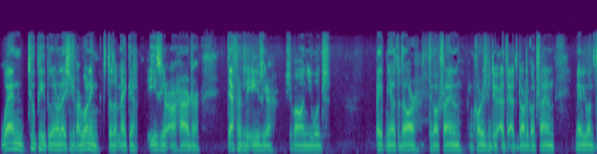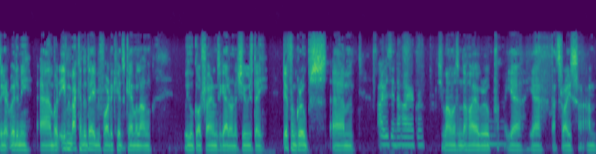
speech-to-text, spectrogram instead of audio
when two people in a relationship are running, does it make it easier or harder? Definitely easier. Siobhan, you would bait me out the door to go training, encourage me to go out the, out the door to go training, maybe wanted to get rid of me. Um, but even back in the day before the kids came along, we would go training together on a Tuesday. Different groups. Um, I was in the higher group. Siobhan was in the higher group. Yeah, yeah, that's right. And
